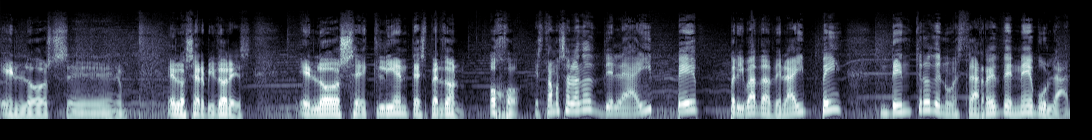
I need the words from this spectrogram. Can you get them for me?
en los, eh, en los servidores en los eh, clientes, perdón. Ojo, estamos hablando de la IP privada, de la IP dentro de nuestra red de Nebula,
